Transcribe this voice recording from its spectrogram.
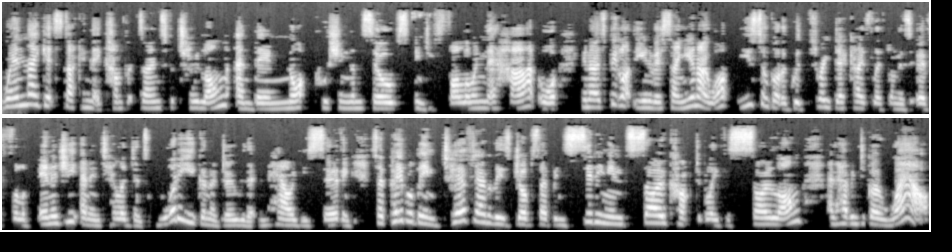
when they get stuck in their comfort zones for too long and they're not pushing themselves into following their heart, or, you know, it's a bit like the universe saying, you know what, you still got a good three decades left on this earth full of energy and intelligence. What are you going to do with it and how are you serving? So people are being turfed out of these jobs they've been sitting in so comfortably for so long and having to go, wow,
